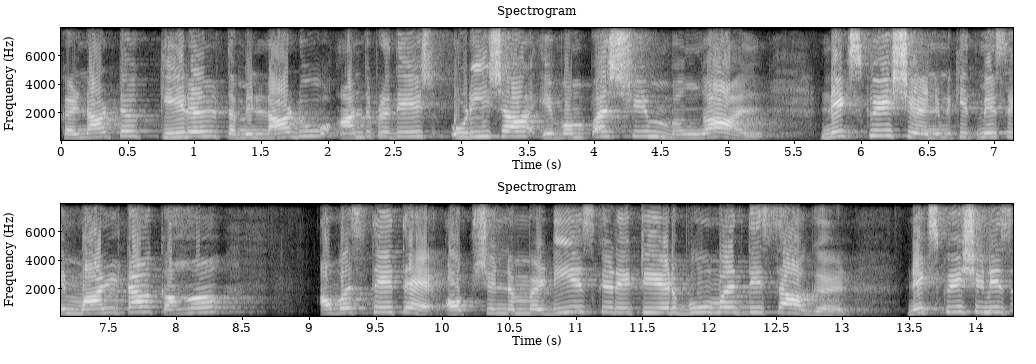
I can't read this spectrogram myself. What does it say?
कर्नाटक, केरल, तमिलनाडु, आंध्र प्रदेश उड़ीसा एवं पश्चिम बंगाल। नेक्स्ट क्वेश्चन निम्नलिखित में से माल्टा कहाँ अवस्थित है? Option number D is correct here भूमध्य सागर। Next question is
